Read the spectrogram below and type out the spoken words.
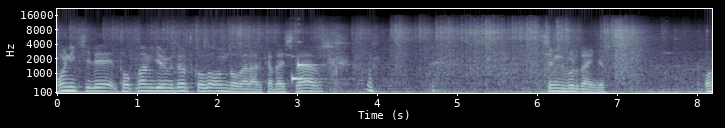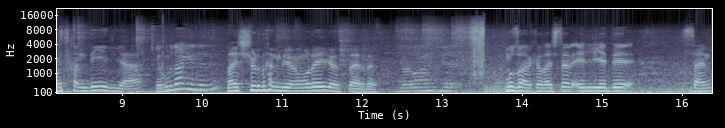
12'li toplam 24 kola 10 dolar arkadaşlar. Şimdi buradan gir. Oradan değil ya. E buradan dedi. Ben şuradan diyorum, orayı gösterdim. Yalancı. Muz arkadaşlar 57 cent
